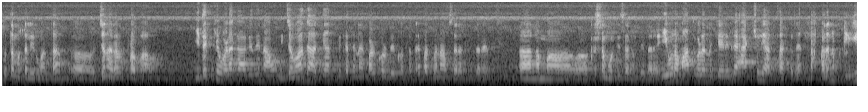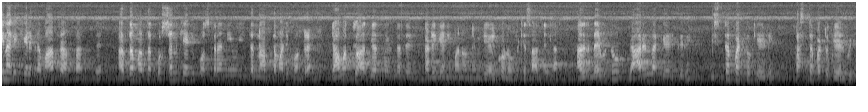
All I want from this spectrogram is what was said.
ಸುತ್ತಮುತ್ತಲಿರುವಂತ ಜನರ ಪ್ರಭಾವ. ಇದಕ್ಕೆ ಒಳಗಾಗದೆ ನಾವು ನಿಜವಾದ ಆಧ್ಯಾತ್ಮಿಕತೆನ ಕಳ್ಕೊಳ್ಬೇಕು ಅಂತಂದ್ರೆ ಪದ್ಮನಾಭ ಸರ್ ಅಂತಿದ್ದಾರೆ. ನಮ್ಮ ಕೃಷ್ಣಮೂರ್ತಿ ಸರ್ ಅಂತಿದ್ದಾರೆ. ಇವರ ಮಾತುಗಳನ್ನು ಕೇಳಿದ್ರೆ ಆಕ್ಚುಲಿ ಅರ್ಥ ಆಗ್ತದೆ. ಅದನ್ನು ಕ್ಲೀನ್ ಆಗಿ ಕೇಳಿದ್ರೆ ಮಾತ್ರ ಅರ್ಥ ಆಗ್ತದೆ. ಅರ್ಧಮರ್ಧ ಕ್ವಶನ್ ಕೇಳಿಕೋಸ್ಕರ ನೀವು ಇದನ್ನ ಅರ್ಥ ಮಾಡಿಕೊಂಡ್ರೆ ಯಾವತ್ತೂ ಆಧ್ಯಾತ್ಮಿಕತೆ ಕಡೆಗೆ ನಿಮ್ಮನ್ನು ನಿಮ್ಗೆ ಹೇಳ್ಕೊಂಡು ಹೋಗ್ಲಿಕ್ಕೆ ಸಾಧ್ಯ ಇಲ್ಲ. ಆದ್ರೆ ದಯವಿಟ್ಟು ಯಾರೆಲ್ಲ ಕೇಳ್ತೀರಿ ಇಷ್ಟಪಟ್ಟು ಕೇಳಿ ಕಷ್ಟಪಟ್ಟು ಕೇಳ್ಬಿಡಿ.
